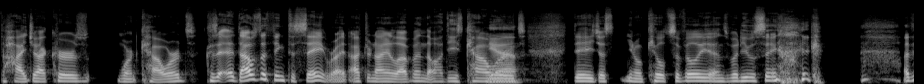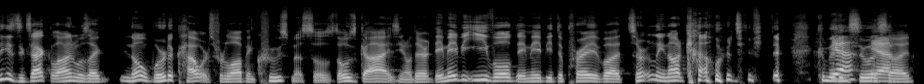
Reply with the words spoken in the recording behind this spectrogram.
the hijackers weren't cowards because that was the thing to say right after 9-11 oh these cowards they just you know killed civilians but he was saying like i think his exact line was like no we're the cowards for lobbing cruise missiles those guys you know they're they may be evil they may be depraved but certainly not cowards if they're committing Yeah, yeah. suicide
